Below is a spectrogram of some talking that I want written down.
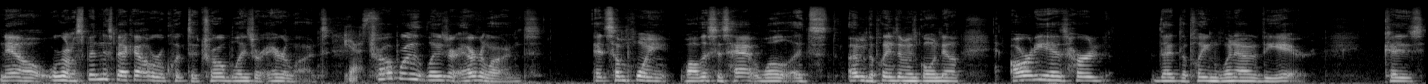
Now we're going to spin this back out real quick to Trailblazer Airlines. Yes. Trailblazer Airlines, at some point while this is happening, well, it's um, the plane's is going down, already has heard that the plane went out of the air, because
